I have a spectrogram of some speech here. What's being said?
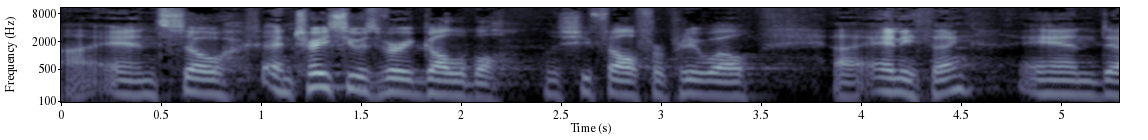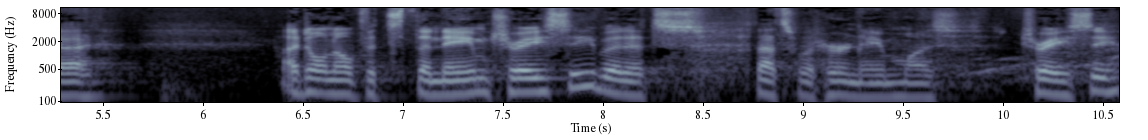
Uh, and so, and Tracy was very gullible. She fell for pretty well uh, anything. And uh, I don't know if it's the name Tracy, but it's that's what her name was, Tracy.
